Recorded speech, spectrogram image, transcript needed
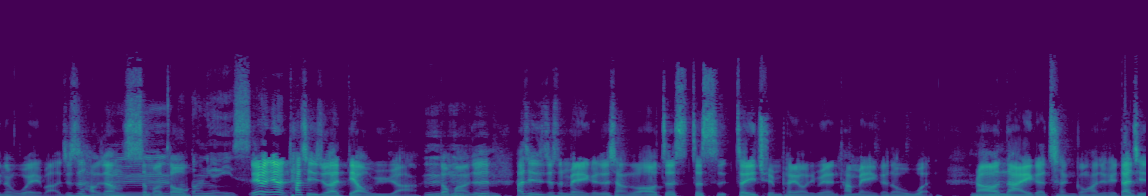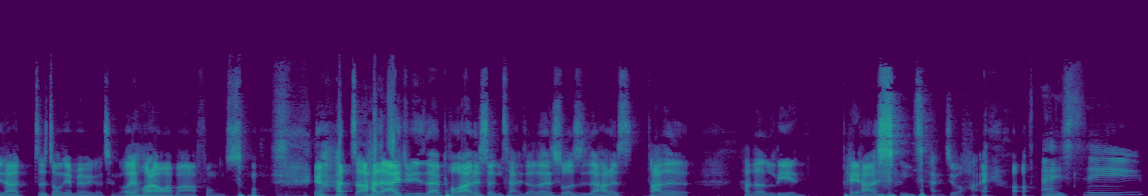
in a way 吧，就是好像什么都嗯懂你的意思，因为因为他其实就在钓鱼啊，嗯你懂吗？嗯就是嗯。他其实就是每个就想说，哦，这这是这一群朋友里面，他每一个都问，然嗯后哪一个成功他就可以，但其实他这中间没有一个成功，而且后来我还把他封锁，因为他他的 IG 一直在 po 他的身材照，但是说实在，他的他的他的脸配他的身材就还好，I see，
